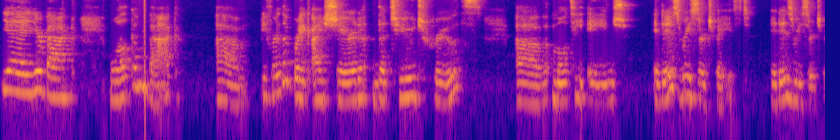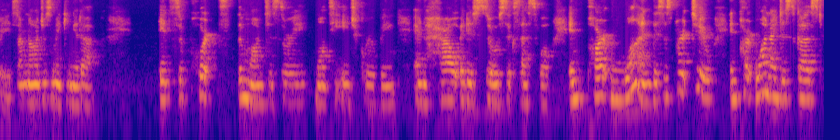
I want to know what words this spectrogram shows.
Yay, you're back. Welcome back. Um, before the break, I shared the two truths of multi age. It is research based. It is research based. I'm not just making it up it supports the Montessori multi age grouping and how it is so successful. In part one, this is part two. In part one, I discussed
